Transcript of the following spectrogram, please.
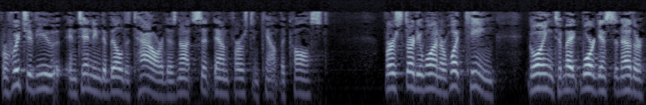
For which of you intending to build a tower does not sit down first and count the cost? Verse 31 Or what king going to make war against another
